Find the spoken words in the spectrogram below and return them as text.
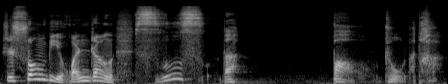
是双臂环张，死死的抱住了他。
